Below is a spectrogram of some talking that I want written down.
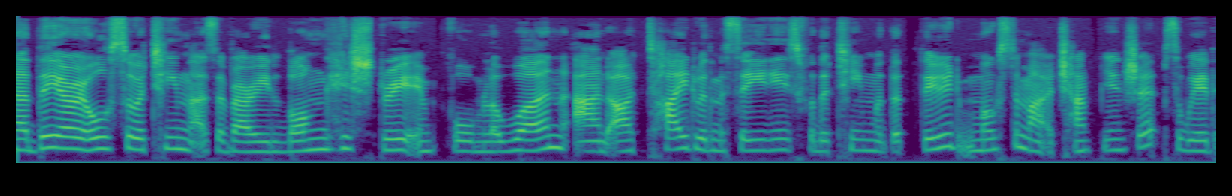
Now, they are also a team that has a very long history in Formula One and are tied with Mercedes for the team with the third most amount of championships, with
